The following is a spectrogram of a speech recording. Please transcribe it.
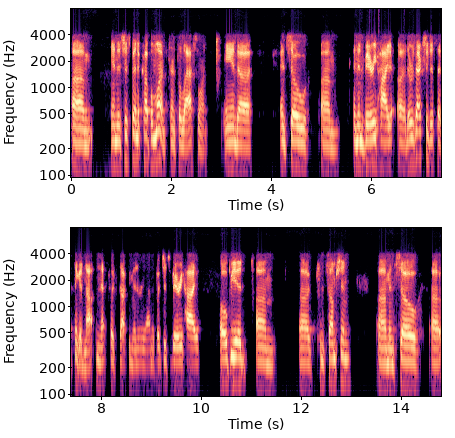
Um, and it's just been a couple months since the last one. And, uh, and so, um, and then very high, uh, there was actually just, I think, a Netflix documentary on it, but just very high opiate, um, uh, consumption. Um, and so, uh,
